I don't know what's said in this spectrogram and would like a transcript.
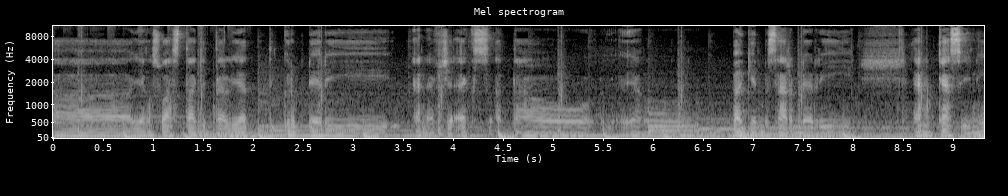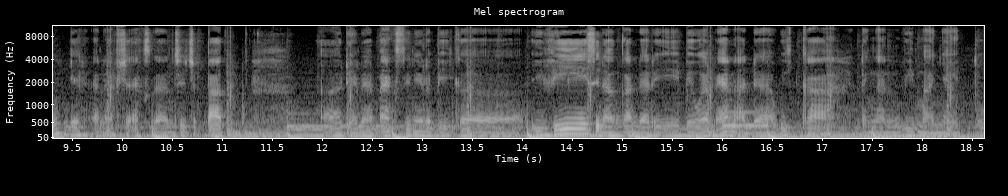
uh, yang swasta kita lihat grup dari NFCX atau yang bagian besar dari MCAS ini ya NFCX dan cepat uh, DMMX ini lebih ke EV sedangkan dari BUMN ada Wika dengan Wimanya itu.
